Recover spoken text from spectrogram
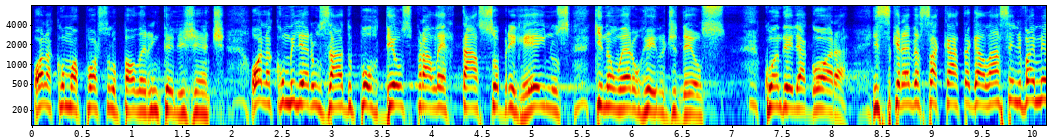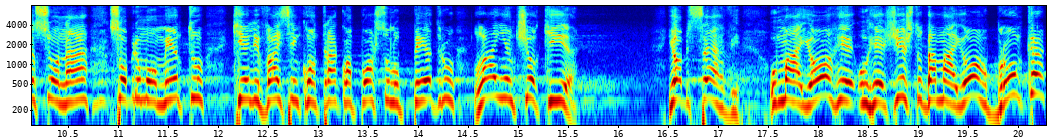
Olha como o apóstolo Paulo era inteligente, olha como ele era usado por Deus para alertar sobre reinos que não eram o reino de Deus. Quando ele agora escreve essa carta a Galácia, ele vai mencionar sobre o momento que ele vai se encontrar com o apóstolo Pedro lá em Antioquia. E observe, o maior o registro da maior bronca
